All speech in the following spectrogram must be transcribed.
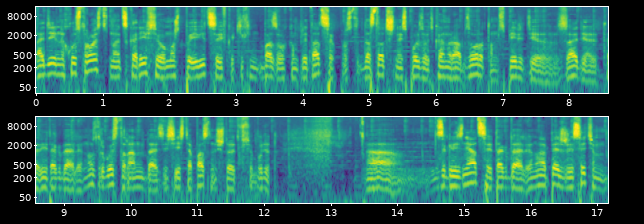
отдельных устройств, но это, скорее всего, может появиться и в каких-нибудь базовых комплектациях. Просто достаточно использовать камеру обзора там спереди, сзади и так далее. Но, с другой стороны, да, здесь есть опасность, что это все будет а, загрязняться и так далее. Но опять же, и с этим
